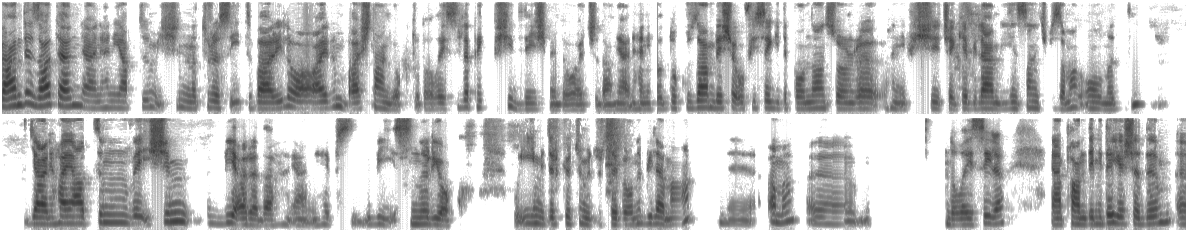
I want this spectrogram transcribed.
Ben de zaten yani hani yaptığım işin naturası itibariyle o ayrım baştan yoktu. Dolayısıyla pek bir şey değişmedi o açıdan. Yani hani 9'dan 5'e ofise gidip ondan sonra hani fişi çekebilen bir insan hiçbir zaman olmadım. Yani hayatım ve işim bir arada. Yani hepsi bir sınır yok. Bu iyi midir kötü müdür tabii onu bilemem. Ee, ama e, dolayısıyla yani pandemide yaşadığım e,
